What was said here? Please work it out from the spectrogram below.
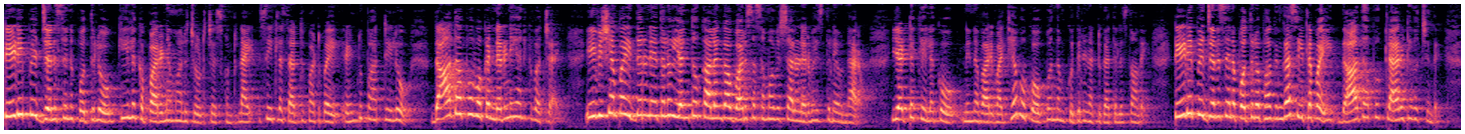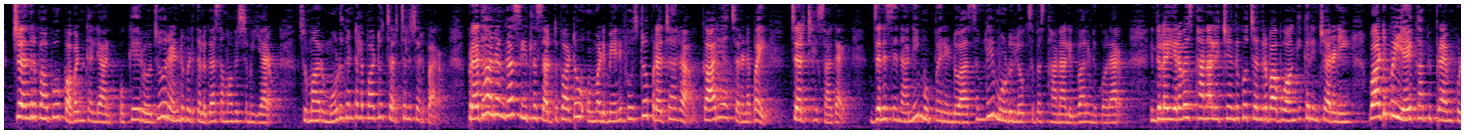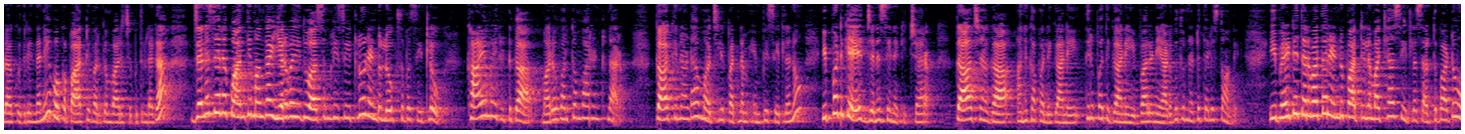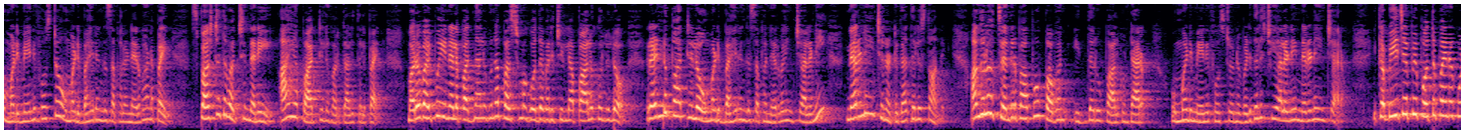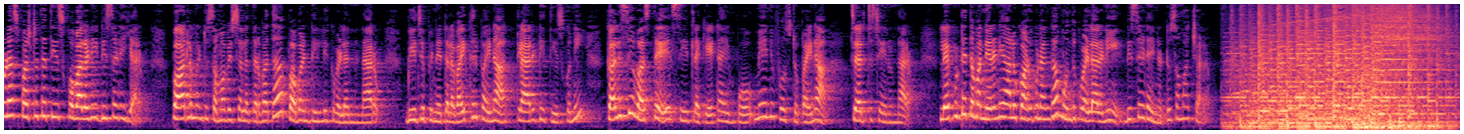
TDP Janasena పొత్తులో కీలక పరిణామాలు చోటు చేసుకుంటున్నాయి. సీట్ల సర్దుబాటుపై రెండు పార్టీలు దాదాపు ఒక నిర్ణయానికి వచ్చాయి. ఈ విషయంపై ఇద్దరు నేతలు ఎంతో కాలంగా వరుస సమావేశాలు నిర్వహిస్తూనే ఉన్నారు. ఎట్టకేలకు నిన్న వారి మధ్య ఒక ఒప్పందం కుదిరినట్టుగా తెలుస్తోంది. టీడీపీ జనసేన పొత్తులో భాగంగా సీట్లపై దాదాపు క్లారిటీ వచ్చింది. చంద్రబాబు పవన్ కళ్యాణ్ ఒకే రోజు రెండు విడతలుగా సమావేశమయ్యారు. సుమారు మూడు గంటల పాటు చర్చలు జరిపారు. ప్రధానంగా సీట్ల సర్దుబాటు ఉమ్మడి మేనిఫెస్టో ప్రచార కార్యాచరణపై చర్చలు సాగాయి. జనసేనాని ముప్పై రెండు అసెంబ్లీ మూడు లోక్సభ స్థానాలు ఇవ్వాలని కోరారు. ఇందులో ఇరవై స్థానాలు ఇచ్చేందుకు చంద్రబాబు అంగీకరించారని వాటిపై ఏకాభిప్రాయం కూడా కుదిరిందని ఒక పార్టీ వర్గం వారు చెబుతుండగా జనసేనకు అంతిమంగా ఇరవై ఐదు అసెంబ్లీ సీట్లు రెండు లోక్సభ సీట్లు ఖాయమైనట్టుగా మరో వర్గం వారంటున్నారు. కాకినాడ మచిలీపట్నం ఎంపీ సీట్లను ఇప్పటికే జనసేనకిచ్చారు. తాజాగా అనకాపల్లి గాని తిరుపతి గాని ఇవ్వాలని అడుగుతున్నట్టు తెలుస్తోంది. ఈ భేటీ తర్వాత రెండు పార్టీల మధ్య సీట్ల సర్దుబాటు ఉమ్మడి మేనిఫెస్టో ఉమ్మడి బహిరంగ సభల నిర్వహణపై స్పష్టత వచ్చిందని ఆయా పార్టీల వర్గాలు తెలిపాయి. మరోవైపు ఈ నెల పద్నాలుగున పశ్చిమ గోదావరి జిల్లా పాలకొల్లులో రెండు పార్టీల ఉమ్మడి బహిరంగ సభ నిర్వహించాలని నిర్ణయించినట్టుగా తెలుస్తోంది. అందులో చంద్రబాబు పవన్ ఇద్దరూ పాల్గొంటారు. ఉమ్మడి మేనిఫెస్టోను విడుదల చేయాలని నిర్ణయించారు. ఇక బీజేపీ పొత్తుపైన కూడా స్పష్టత తీసుకోవాలని డిసైడ్ అయ్యారు. పార్లమెంటు సమావేశాల తర్వాత పవన్ ఢిల్లీకి వెళ్ళనున్నారు. బీజేపీ నేతల వైఖరిపైన క్లారిటీ తీసుకుని కలిసి వస్తే సీట్ల కేటాయింపు మేనిఫెస్టో పైన చర్చ చేయనున్నారు. లేకుంటే తమ నిర్ణయాలకు అనుగుణంగా ముందుకు వెళ్ళాలని డిసైడ్ అయినట్టు సమాచారం.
